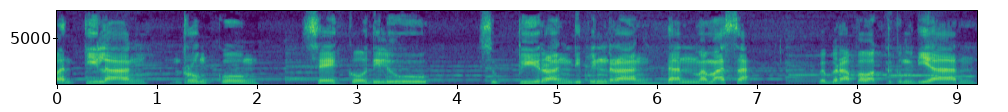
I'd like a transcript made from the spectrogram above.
Pantilang, Rongkong, Seko Dilu, Supirang di Pindrang, dan Mamasa. Beberapa waktu kemudian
